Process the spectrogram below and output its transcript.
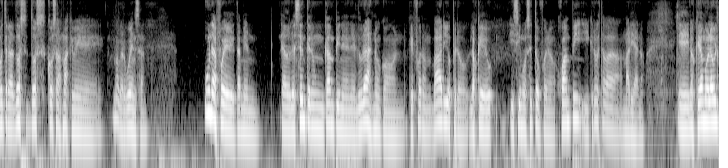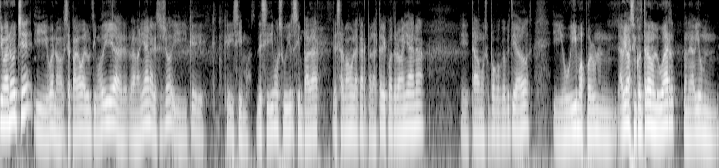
otra, dos, dos cosas más que me, me avergüenzan. Una fue también de adolescente en un camping en el Durazno, con que fueron varios, pero los que hicimos esto fueron Juanpi y creo que estaba Mariano. Eh, nos quedamos la última noche y bueno, se pagaba el último día, la mañana, qué sé yo, y ¿qué, qué hicimos? Decidimos subir sin pagar, desarmamos la carpa a las 3, 4 de la mañana, eh, estábamos un poco copeteados y huimos por un... Habíamos encontrado un lugar donde había un...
